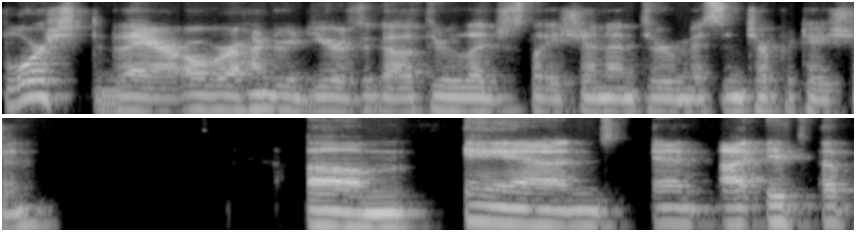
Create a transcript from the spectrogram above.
forced there over 100 years ago through legislation and through misinterpretation um, and and I, it's a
